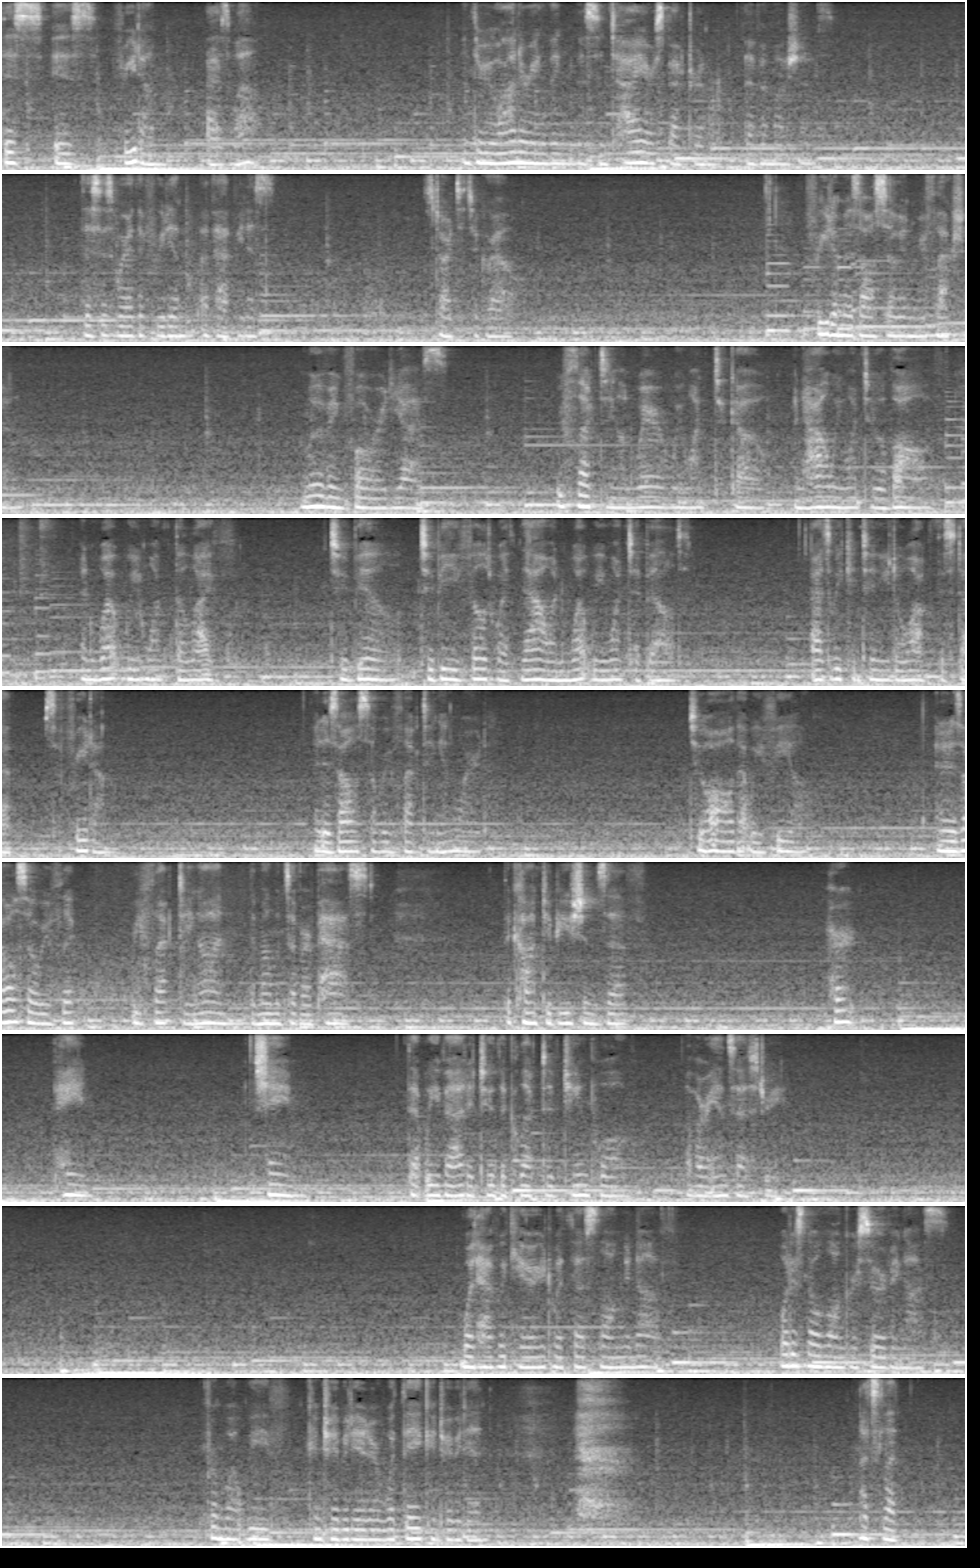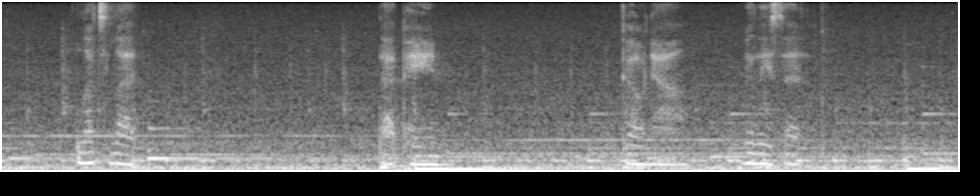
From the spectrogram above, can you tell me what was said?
This is freedom as well. And through honoring this entire spectrum of emotions, this is where the freedom of happiness starts to grow. Freedom is also in reflection. Moving forward, yes. Reflecting on where we want to go and how we want to evolve and what we want the life to build to be filled with now and what we want to build as we continue to walk the steps of freedom. It is also reflecting inward to all that we feel. And it is also reflect, reflecting on the moments of our past, the contributions of hurt, pain, shame that we've added to the collective gene pool of our ancestry. What have we carried with us long enough? What is no longer serving us from what we've contributed or what they contributed? Let's let let's let that pain go now. Release it.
